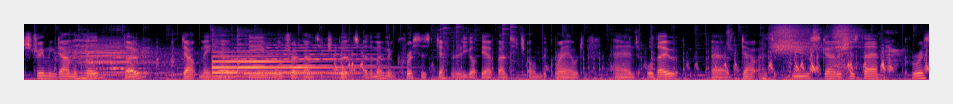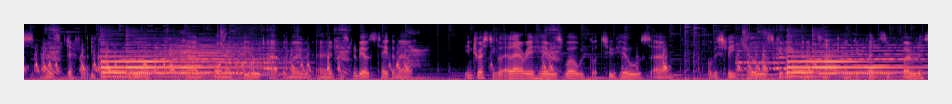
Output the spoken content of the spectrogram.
Streaming down the hill, though, DauT may have the water advantage, but at the moment Chris has definitely got the advantage on the ground. And although uh, DauT has a few skirmishes there, Chris has definitely got more um, on the field at the moment, and he's going to be able to take them out. Interesting little area here as well, we've got two hills. Um, obviously hills giving an attack and defensive bonus.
